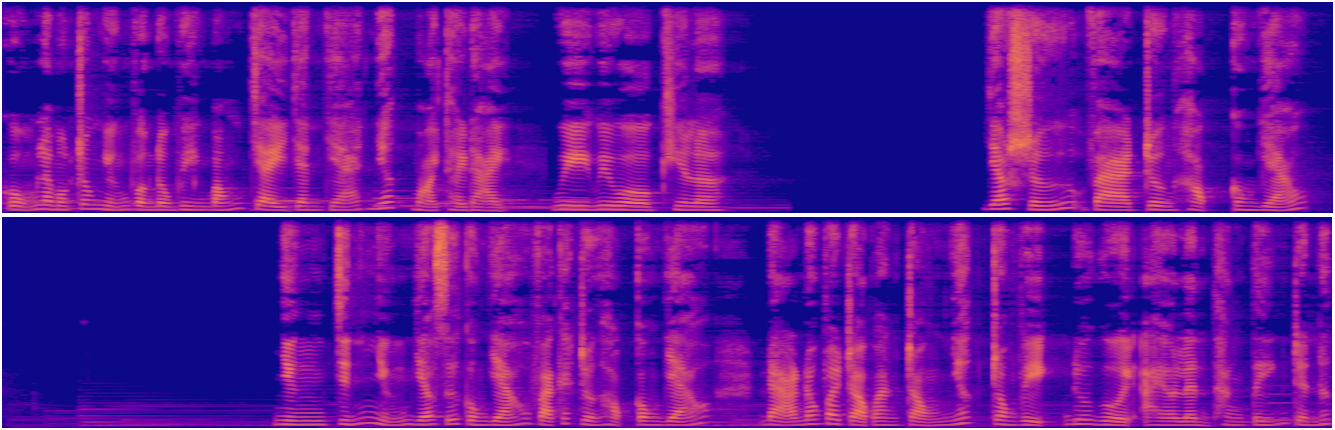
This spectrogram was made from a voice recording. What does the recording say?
cũng là một trong những vận động viên bóng chày danh giá nhất mọi thời đại, We Will Killer. Giáo sứ và trường học công giáo nhưng chính những giáo sứ công giáo và các trường học công giáo đã đóng vai trò quan trọng nhất trong việc đưa người Ireland thăng tiến trên nấc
